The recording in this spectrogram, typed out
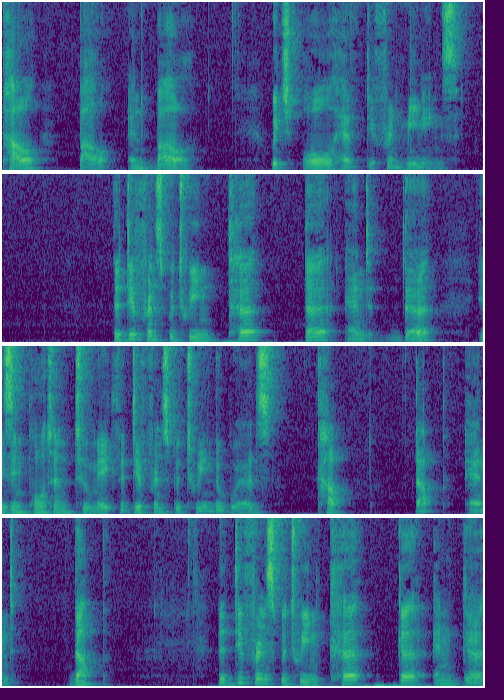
pal, bal and bal, which all have different meanings. The difference between t, d and d is important to make the difference between the words tap, tap and dap. The difference between k, g and g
